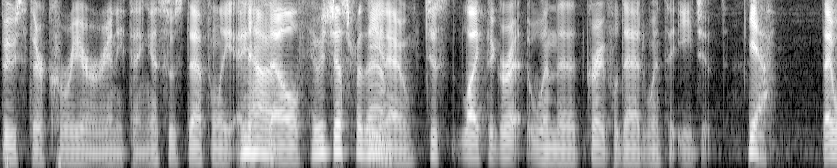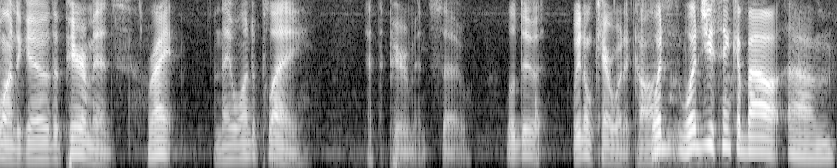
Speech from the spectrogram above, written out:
boost their career or anything. This was definitely a No, self. It was just for them. you know, just like the when the Grateful Dead went to Egypt, Yeah. they wanted to go to the pyramids Right. And they wanted to play at the pyramids. So we'll do it. We don't care what it costs. What What did you think about um,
